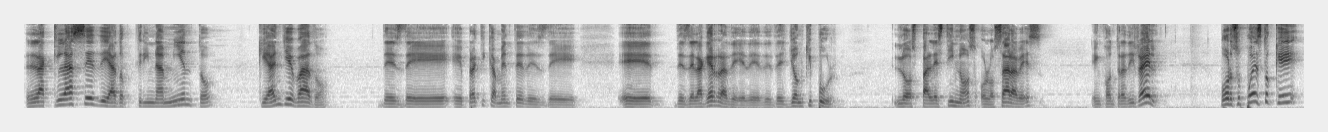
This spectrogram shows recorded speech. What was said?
la clase de adoctrinamiento que han llevado desde eh, prácticamente desde, eh, desde la guerra de, de, de Yom Kippur los palestinos o los árabes en contra de Israel. Por supuesto que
